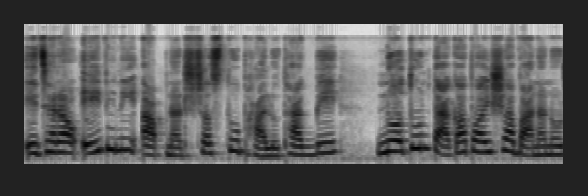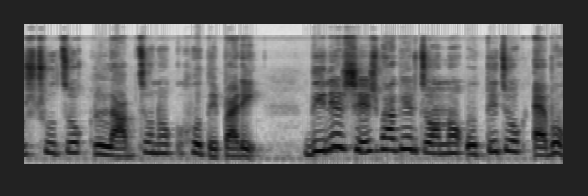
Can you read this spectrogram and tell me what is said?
এছাড়াও এই দিনই আপনার স্বাস্থ্য ভালো থাকবে। নতুন টাকা পয়সা বানানোর সুযোগ লাভজনক হতে পারে। দিনের শেষ ভাগের জন্য উত্তেজক এবং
